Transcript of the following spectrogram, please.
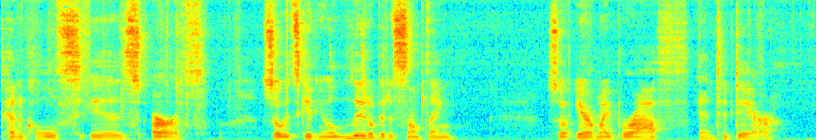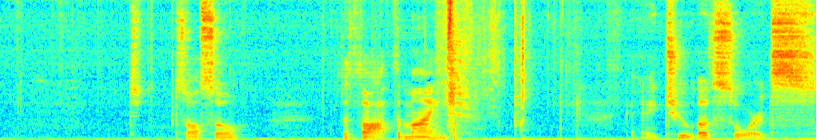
pentacles is earth. So it's giving you a little bit of something. So air my breath and to dare. It's also the thought, the mind. Okay, two of swords.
